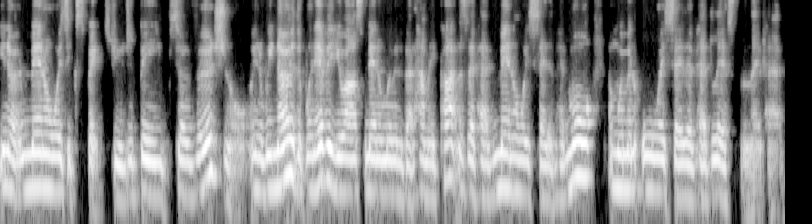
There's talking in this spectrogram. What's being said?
You know, men always expect you to be so virginal. You know, we know that whenever you ask men and women about how many partners they've had, men always say they've had more, and women always say they've had less than they've had.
